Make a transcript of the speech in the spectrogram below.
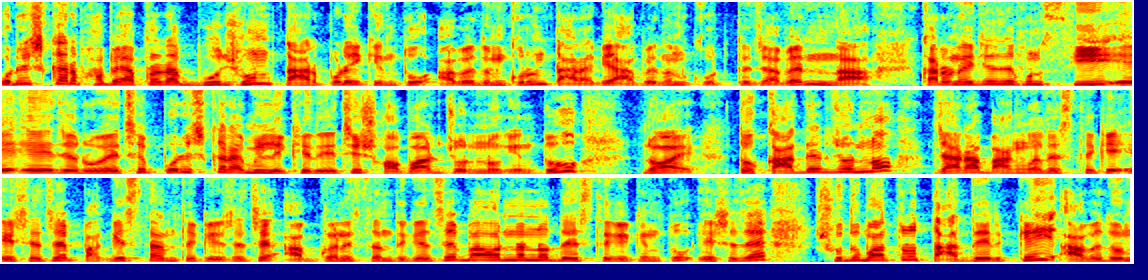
পরিষ্কারভাবে আপনারা বুঝুন, তারপরেই কিন্তু আবেদন করুন, তার আগে আবেদন করতে যাবেন না। কারণ এই যে দেখুন, সিএএ যে রয়েছে, পরিষ্কার আমি লিখে দিয়েছি, সবার জন্য কিন্তু নয়। তো কাদের জন্য? যারা বাংলাদেশ থেকে এসেছে, পাকিস্তান থেকে এসেছে, আফগানিস্তান থেকে এসেছে বা অন্যান্য দেশ থেকে কিন্তু এসেছে, শুধুমাত্র তাদেরকেই আবেদন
